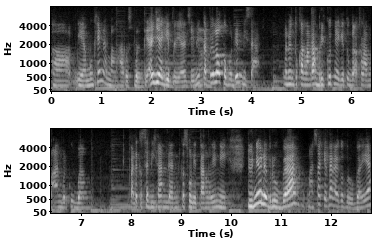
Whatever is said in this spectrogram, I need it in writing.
uh, ya mungkin emang harus berhenti aja gitu ya. Jadi Mm-mm. tapi lo kemudian bisa menentukan langkah berikutnya gitu, nggak kelamaan berkubang pada kesedihan dan kesulitan lo ini. Dunia udah berubah, masa kita nggak ikut berubah ya?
